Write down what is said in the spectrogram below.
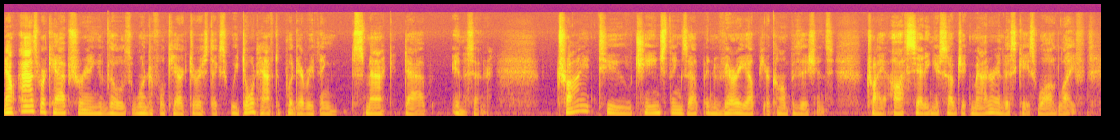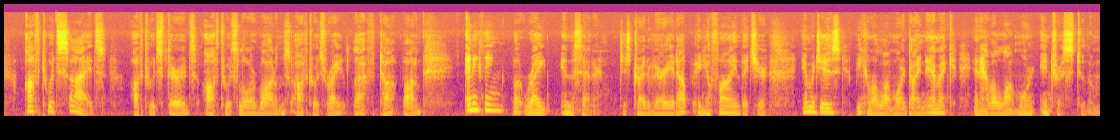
Now, as we're capturing those wonderful characteristics, we don't have to put everything smack dab in the center. Try to change things up and vary up your compositions. Try offsetting your subject matter, in this case wildlife, off to its sides, off to its thirds, off to its lower bottoms, off to its right, left, top, bottom, anything but right in the center. Just try to vary it up and you'll find that your images become a lot more dynamic and have a lot more interest to them.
